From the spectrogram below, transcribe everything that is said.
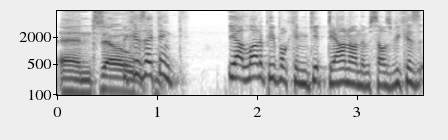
And so. Because I think, yeah, a lot of people can get down on themselves because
